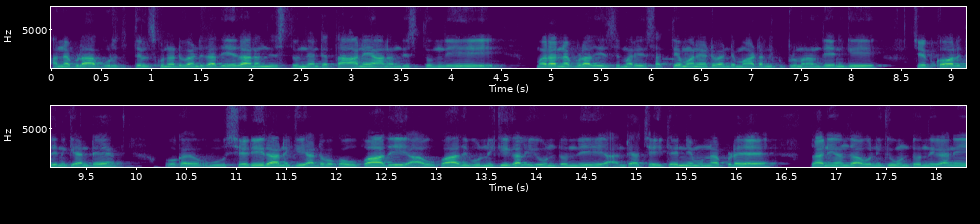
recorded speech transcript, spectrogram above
అన్నప్పుడు ఆ గుర్తు తెలుసుకున్నటువంటిది అది ఏది ఆనందిస్తుంది అంటే తానే ఆనందిస్తుంది. మరి అన్నప్పుడు అది మరి సత్యం అనేటువంటి మాటని ఇప్పుడు మనం దేనికి చెప్పుకోవాలి దీనికి అంటే ఒక శరీరానికి అంటే ఒక ఉపాధి ఆ ఉపాధి ఉనికి కలిగి ఉంటుంది. అంటే ఆ చైతన్యం ఉన్నప్పుడే దాని అందు ఆ ఉనికి ఉంటుంది కానీ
